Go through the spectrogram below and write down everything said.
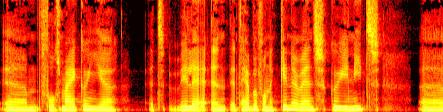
Ehm, volgens mij kun je het willen en het hebben van een kinderwens kun je niet eh,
